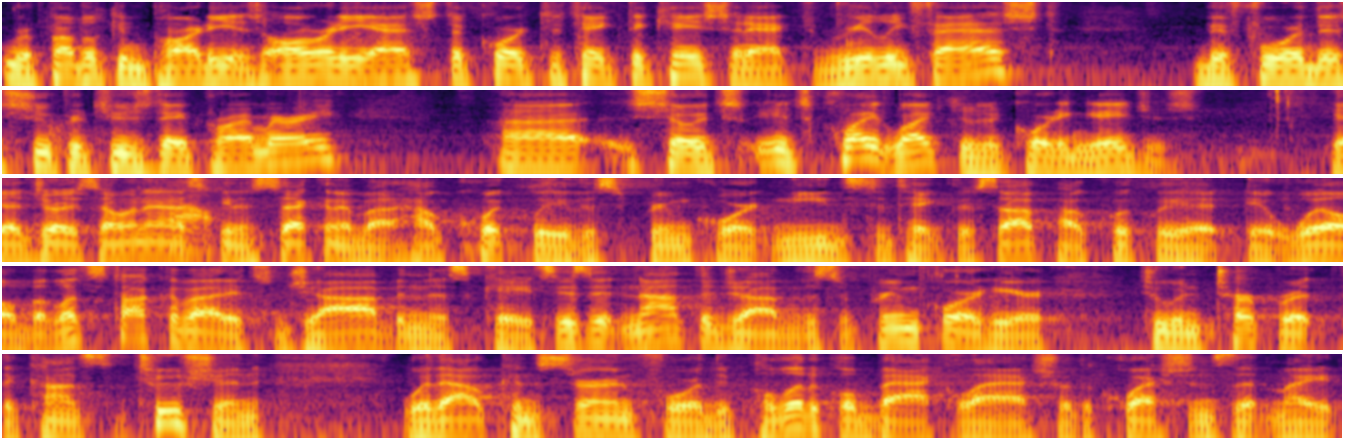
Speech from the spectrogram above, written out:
Republican Party has already asked the court to take the case and act really fast before the Super Tuesday primary. Uh, so it's it's quite likely the court engages. Yeah, Joyce, I want to ask wow. you in a second about how quickly the Supreme Court needs to take this up, how quickly it, it will. But let's talk about its job in this case. Is it not the job of the Supreme Court here to interpret the Constitution? without concern for the political backlash or the questions that might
